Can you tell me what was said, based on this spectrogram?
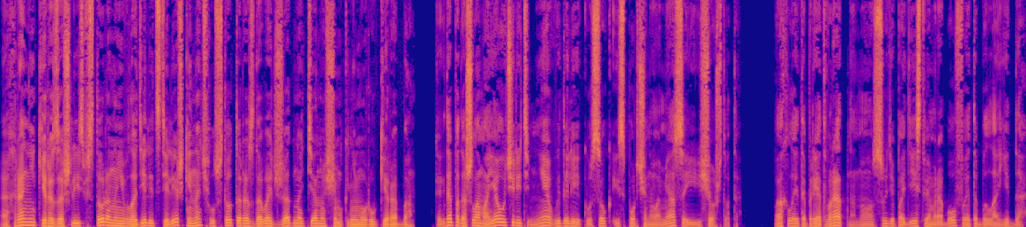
Охранники разошлись в стороны, и владелец тележки начал что-то раздавать жадно тянущим к нему руки рабам. Когда подошла моя очередь, мне выдали кусок испорченного мяса и еще что-то. Пахло это приотвратно, но, судя по действиям рабов, это была еда.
